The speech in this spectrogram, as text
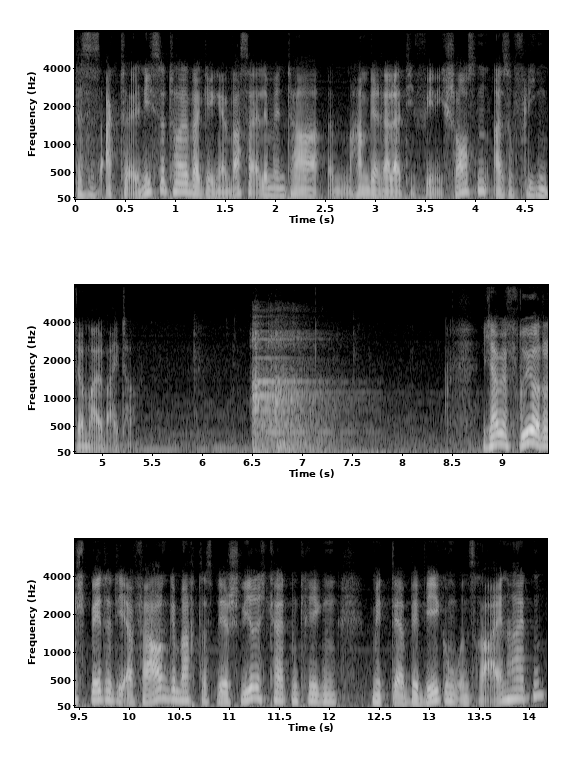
Das ist aktuell nicht so toll, weil gegen ein Wasserelementar ähm, haben wir relativ wenig Chancen, also fliegen wir mal weiter. Ich habe früher oder später die Erfahrung gemacht, dass wir Schwierigkeiten kriegen mit der Bewegung unserer Einheiten.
